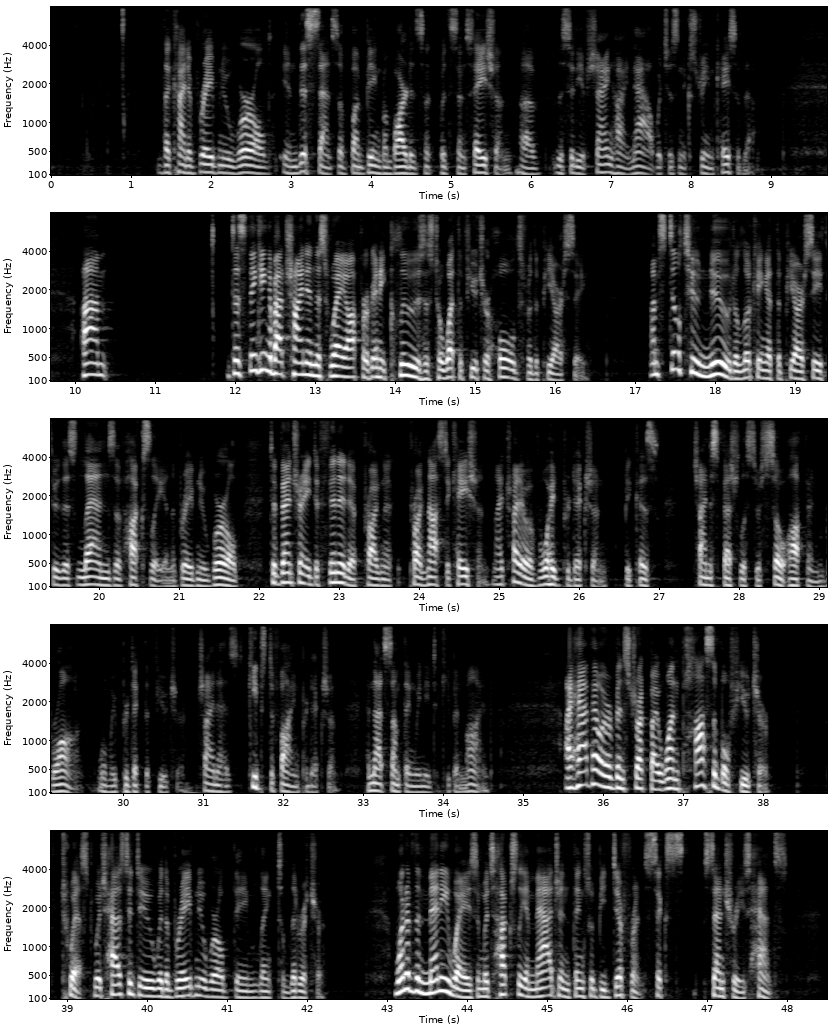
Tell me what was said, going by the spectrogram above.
the kind of brave new world in this sense of being bombarded with sensation of the city of Shanghai now, which is an extreme case of that. Um, does thinking about China in this way offer any clues as to what the future holds for the PRC? I'm still too new to looking at the PRC through this lens of Huxley and the Brave New World to venture any definitive progn- prognostication. I try to avoid prediction because China specialists are so often wrong when we predict the future. China has, keeps defying prediction, and that's something we need to keep in mind. I have, however, been struck by one possible future twist, which has to do with a Brave New World theme linked to literature. One of the many ways in which Huxley imagined things would be different six centuries hence,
